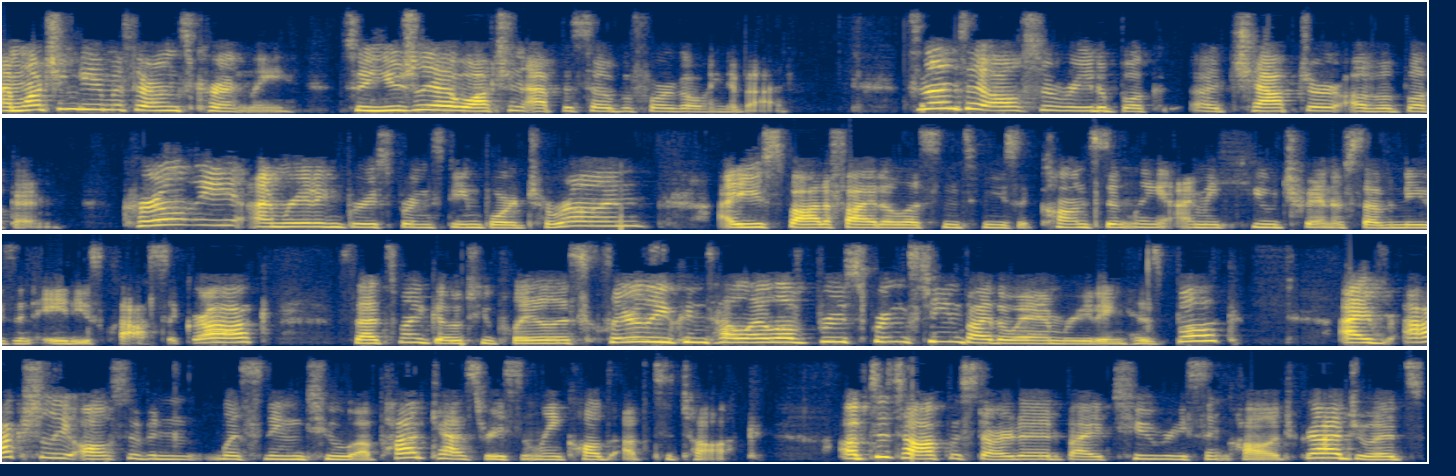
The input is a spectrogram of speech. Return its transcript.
I'm watching Game of Thrones currently, so usually I watch an episode before going to bed. Sometimes I also read a book, a chapter of a book I'm Currently, I'm reading Bruce Springsteen Born to Run. I use Spotify to listen to music constantly. I'm a huge fan of 70s and 80s classic rock, so that's my go to playlist. Clearly, you can tell I love Bruce Springsteen by the way I'm reading his book. I've actually also been listening to a podcast recently called Up to Talk. Up to Talk was started by two recent college graduates,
